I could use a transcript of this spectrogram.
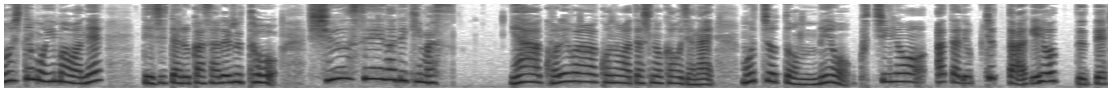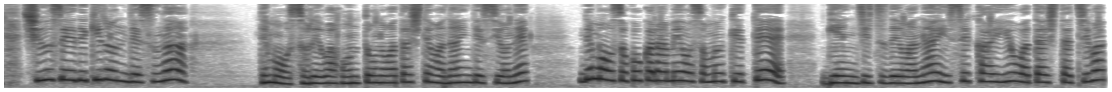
どうしても今はね、デジタル化されると修正ができます。いやー、これはこの私の顔じゃない。もうちょっと目を、口のあたりをちょっと上げようって言って修正できるんですが、でもそれは本当の私ではないんですよね。でもそこから目を背けて、現実ではない世界を私たちは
